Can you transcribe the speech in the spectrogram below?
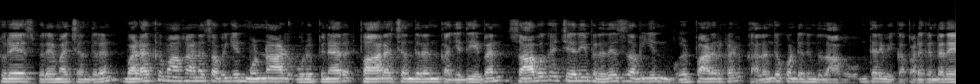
சுரேஷ் பிரேமச்சந்திரன் வடக்கு மாகாண சபையின் முன்னாள் உறுப்பினர் பாலச்சந்திரன் கஜதீபன் சாபகச்சேரி பிரதேச சபையின் வேட்பாளர்கள் கலந்து கொண்டிருந்ததாகவும் தெரிவிக்கப்படுகின்றது.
